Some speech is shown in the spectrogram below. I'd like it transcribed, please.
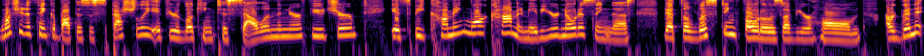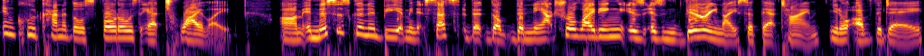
I want you to think about this, especially if you're looking to sell in the near future. It's becoming more common. Maybe you're noticing this that the listing photos of your home are going to include kind of those photos at twilight. Um, and this is going to be, I mean, it sets the, the, the natural lighting is is very nice at that time, you know, of the day.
